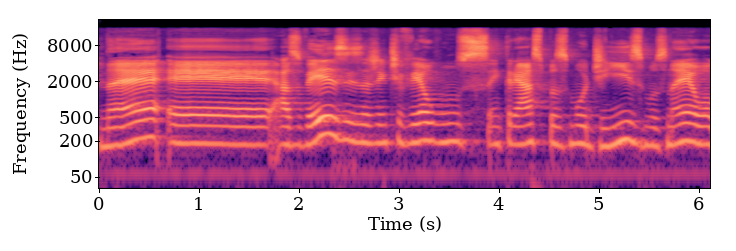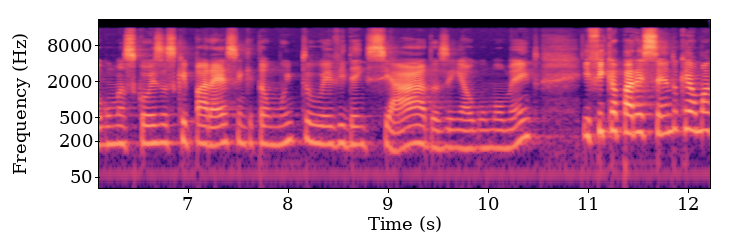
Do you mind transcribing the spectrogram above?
né? É, às vezes a gente vê alguns, entre aspas, modismos, né? Ou algumas coisas que parecem que estão muito evidenciadas em algum momento e fica parecendo que é uma,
